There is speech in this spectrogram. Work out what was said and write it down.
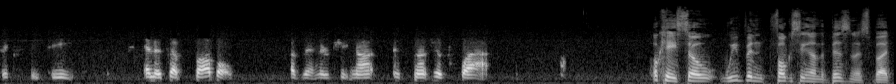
60 feet, and it's a bubble of energy. Not it's not just flat. Okay, so we've been focusing on the business, but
